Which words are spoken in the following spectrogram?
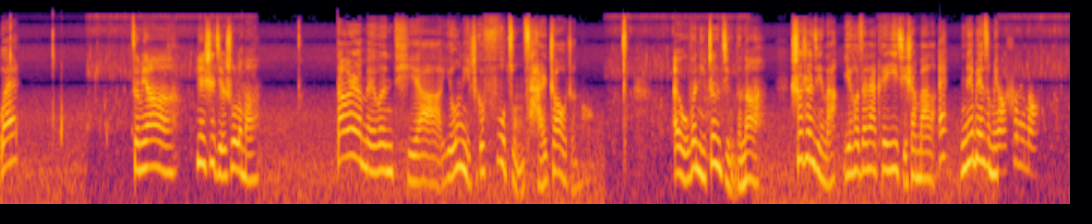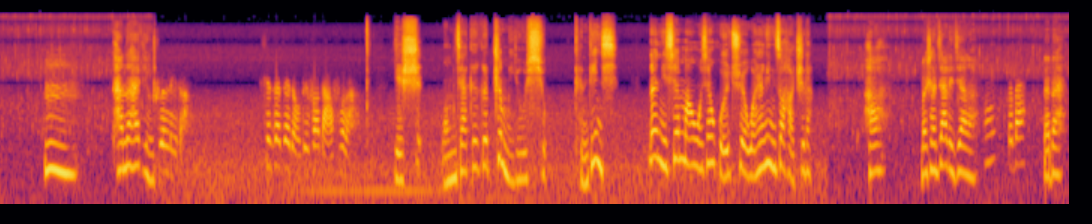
喂，怎么样啊？面试结束了吗？当然没问题啊，有你这个副总裁罩着呢。哎，我问你正经的呢，说正经的，以后咱俩可以一起上班了。哎，你那边怎么样？顺利吗？嗯，谈的还挺顺利的，现在在等对方答复了。也是，我们家哥哥这么优秀，肯定行。那你先忙，我先回去，晚上给你做好吃的。好，晚上家里见了。嗯，拜拜，拜拜。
